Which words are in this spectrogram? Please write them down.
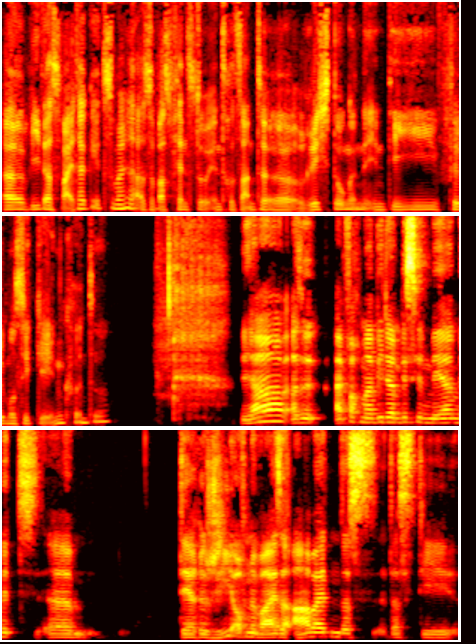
äh, wie das weitergeht zum Beispiel? Also was fändest du interessante Richtungen, in die Filmmusik gehen könnte? Ja, also einfach mal wieder ein bisschen mehr mit ähm, der Regie auf eine Weise arbeiten, dass, dass die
